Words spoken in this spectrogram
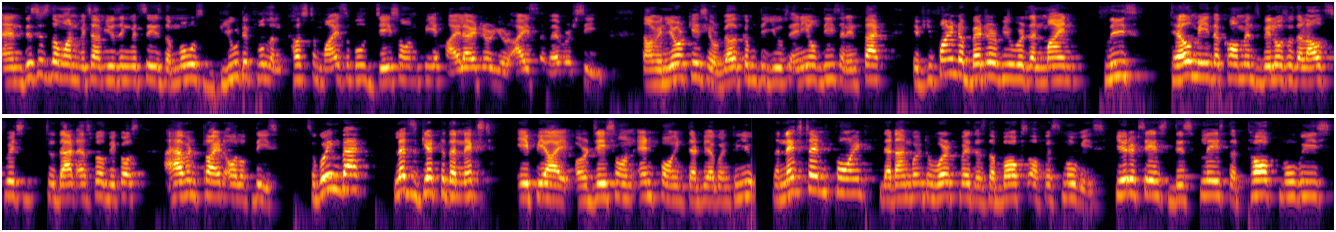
and this is the one which I'm using which is the most beautiful and customizable JSON P highlighter your eyes have ever seen. Now in your case you're welcome to use any of these and in fact if you find a better viewer than mine please tell me in the comments below so that I'll switch to that as well because I haven't tried all of these. So going back let's get to the next API or JSON endpoint that we are going to use. The next endpoint that I'm going to work with is the box office movies. Here it says displays the top movies,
